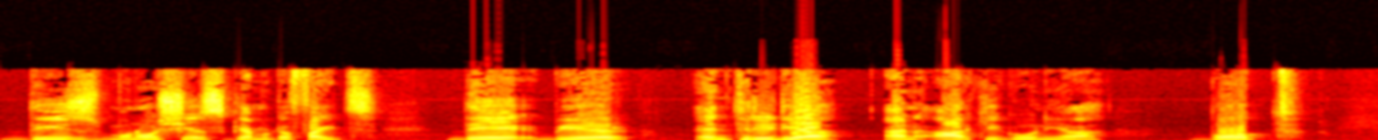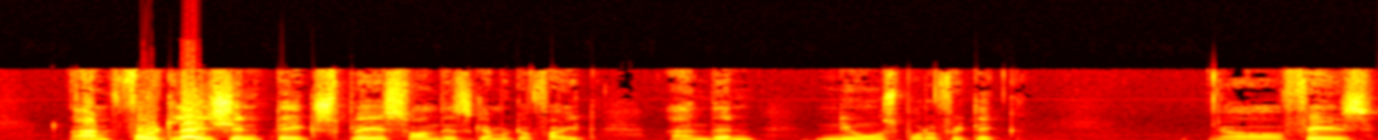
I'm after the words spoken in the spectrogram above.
these monoecious gametophytes they bear antheridia and archegonia both and fertilization takes place on this gametophyte and then new sporophytic uh, phase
